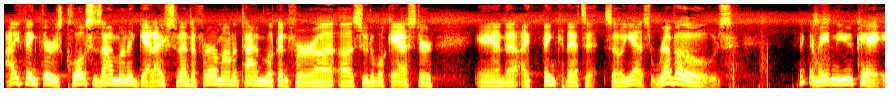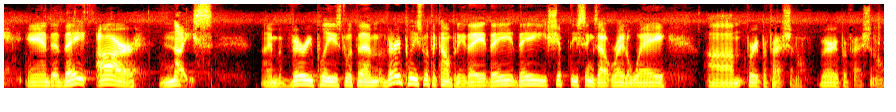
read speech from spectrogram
I think they're as close as I'm going to get. I've spent a fair amount of time looking for a suitable caster, and uh, I think that's it. So yes, Revvos. I think they're made in the UK, and they are nice. I'm very pleased with them. Very pleased with the company. They they they ship these things out right away. Um, very professional. Very professional.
